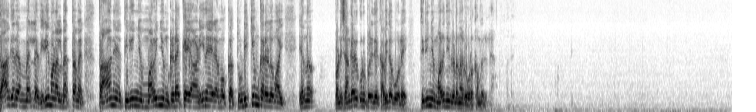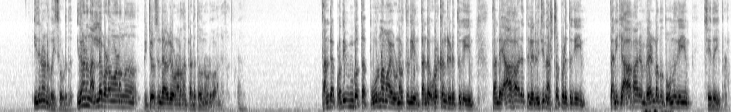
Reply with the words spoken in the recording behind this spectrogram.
സാഗരം മെല്ലെ വിരിമണൽ മെത്തമൽ താനെ തിരിഞ്ഞും മറിഞ്ഞും കിടക്കയാണ് ഈ നേരമൊക്കെ തുടിക്കും കരളുമായി എന്ന് പണ്ട് ശങ്കരക്കുറിപ്പ് എഴുതിയ കവിത പോലെ തിരിഞ്ഞും മറിഞ്ഞും കിടന്നാൽ ഉറക്കം വരില്ല. ഇതിനാണ് പൈസ കൊടുത്തത്. ഇതാണ് നല്ല പടമാണെന്ന് പിറ്റേഴ്സിന്റെ രാവിലെ ഉണർന്നിട്ട് അടുത്തവനോട് പറഞ്ഞത്. തന്റെ പ്രതിബിംബത്തെ പൂർണമായി ഉണർത്തുകയും തന്റെ ഉറക്കം കെടുത്തുകയും തന്റെ ആഹാരത്തിലെ രുചി നഷ്ടപ്പെടുത്തുകയും തനിക്ക് ആഹാരം വേണ്ടെന്ന് തോന്നുകയും ചെയ്ത ഈ പടം.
